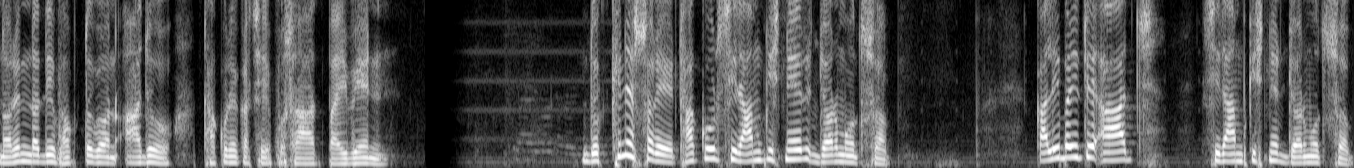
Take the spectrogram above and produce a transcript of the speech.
নরেন্দ্রাদি ভক্তগণ আজও ঠাকুরের কাছে প্রসাদ পাইবেন। দক্ষিণেশ্বরে ঠাকুর শ্রীরামকৃষ্ণের জন্মোৎসব। কালীবাড়িতে আজ শ্রীরামকৃষ্ণের জন্মোৎসব।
